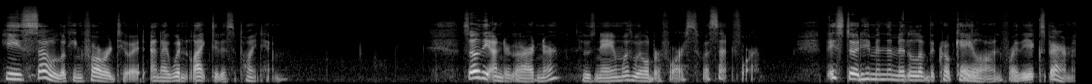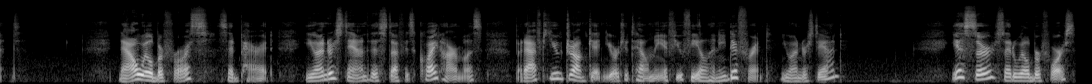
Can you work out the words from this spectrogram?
He's so looking forward to it, and I wouldn't like to disappoint him. So the under gardener, whose name was Wilberforce, was sent for. They stood him in the middle of the croquet lawn for the experiment. Now, Wilberforce, said Parrot, you understand this stuff is quite harmless, but after you've drunk it you're to tell me if you feel any different. You understand? Yes, sir, said Wilberforce,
